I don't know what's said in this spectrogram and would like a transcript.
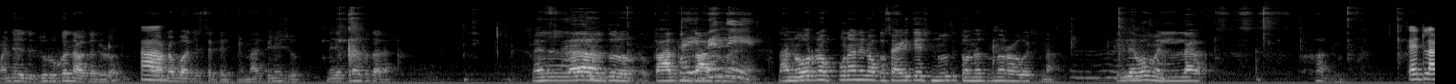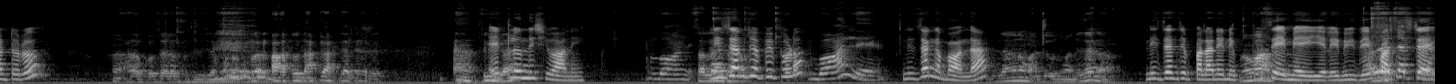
మంచిగా ఇది దుర్రుకొని తాగుతాడు. వాటర్ బాగా సెట్ అవుతుంది నా ఫినిష్ నేను ఎప్పుడు అయిపోతారా మెల్లగా తాగుతారు కాలుతుంది కాలుతుంది నా నోరు నొప్పున నేను ఒక సైడ్కి వేసి నూకి తొందర తొందర వచ్చిన వీళ్ళేమో మెల్లగా. ఎట్లా అంటారు? ఎట్లుంది శివాని? నిజం చెప్పు. ఇప్పుడు. బాగుంది. నిజంగా బాగుందా? నిజం చెప్పాలా? నేను ఎప్పుడు? సేమ్ వేయలేను ఇదే ఫస్ట్ టైం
